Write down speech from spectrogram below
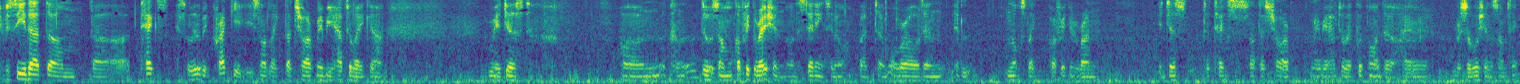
if you see that um, the text is a little bit cracky it's not like that sharp maybe you have to like uh, readjust on do some configuration on the settings you know but um, overall then it looks like perfectly run. It just the text is not that sharp. Maybe I have to like put on the higher resolution or something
